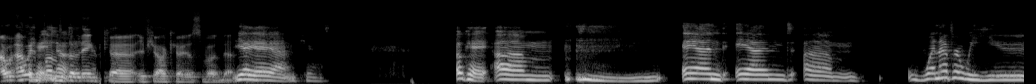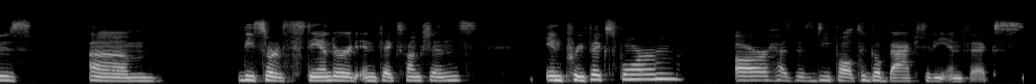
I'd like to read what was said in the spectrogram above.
I, I will Okay, post no. the link uh, if you are curious about that. Yeah, yeah, yeah. I'm curious. Okay. Um, and and um, whenever we use um these sort of standard infix functions in prefix form, R has this default to go back to the infix,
